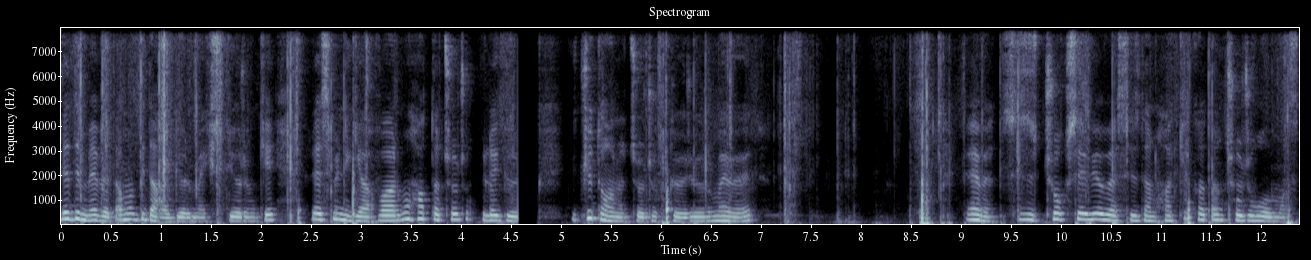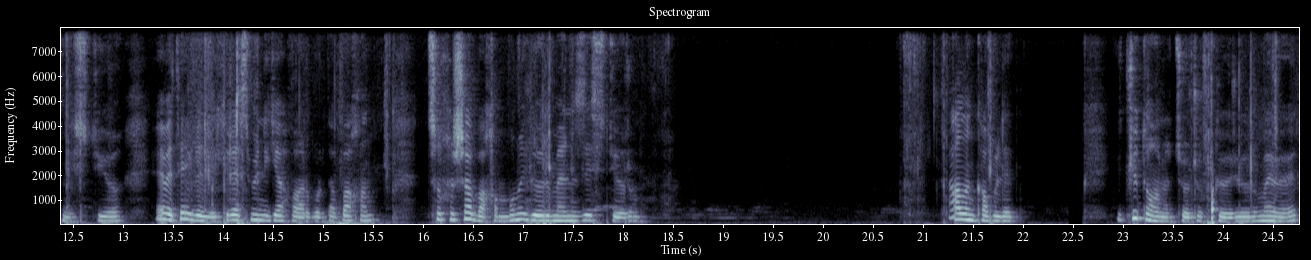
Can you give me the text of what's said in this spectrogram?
Dedim evet ama bir daha görmek istiyorum ki resmi nikah var mı? Hatta çocuk bile görüyorum. İki tane çocuk görüyorum evet. Evet sizi çok seviyor ve sizden hakikaten çocuk olmasını istiyor. Evet evlilik resmi nikah var burada bakın. Çıkışa bakın bunu görmenizi istiyorum. Alın kabul edin. İki tane çocuk görüyorum evet.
